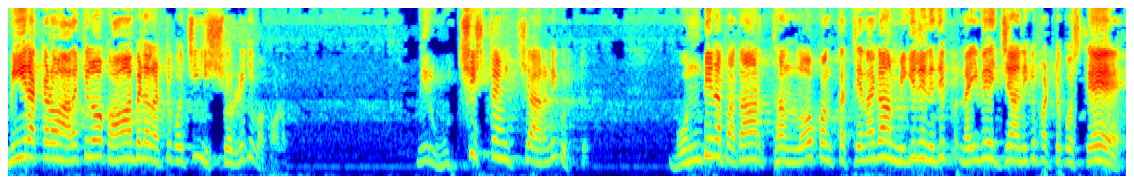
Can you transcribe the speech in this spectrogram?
మీరక్కడ అరకిలో కోవా బిళ్ళలు అట్టుకొచ్చి ఈశ్వరుడికి ఇవ్వకూడదు. మీరు ఉచ్ఛిష్టం ఇచ్చారని గుర్తు. వండిన పదార్థంలో కొంత తినగా మిగిలినది నైవేద్యానికి పట్టుకొస్తే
